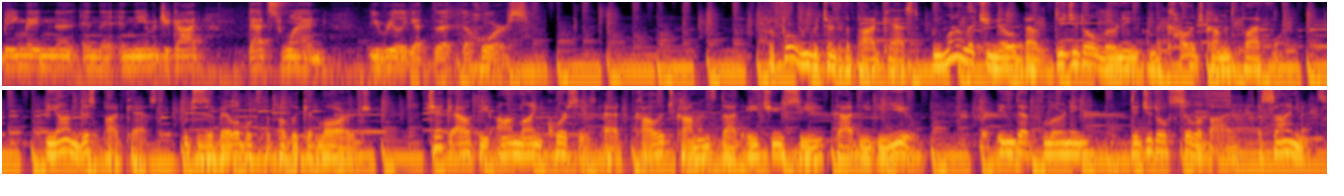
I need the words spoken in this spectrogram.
being made in the, in the in the image of God. That's when you really get the, the horrors. Before we return to the podcast, we want to let you know about digital learning on the College Commons platform. Beyond this podcast, which is available to the public at large, check out the online courses at collegecommons.huc.edu for in depth learning, digital syllabi, assignments,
